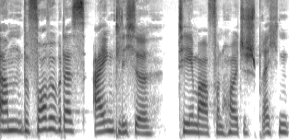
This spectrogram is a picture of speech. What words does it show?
Ähm, bevor wir über das eigentliche Thema von heute sprechen.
